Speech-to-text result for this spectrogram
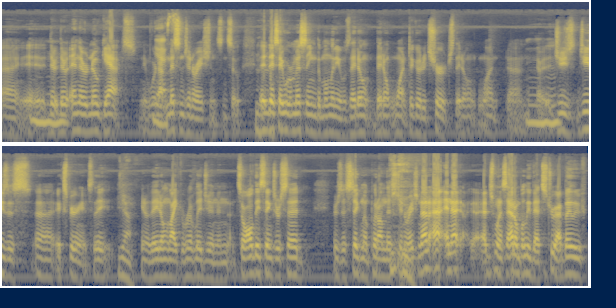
Uh, there, there, and there are no gaps. We're Yes. not missing generations, and so they, they say we're missing the millennials. They don't. They don't want to go to church. They don't want um, uh, Jesus, Jesus uh, experience. They, Yeah. you know, they don't like religion, and so all these things are said. There's a stigma put on this generation, and, I, and I, I just want to say I don't believe that's true. I believe,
